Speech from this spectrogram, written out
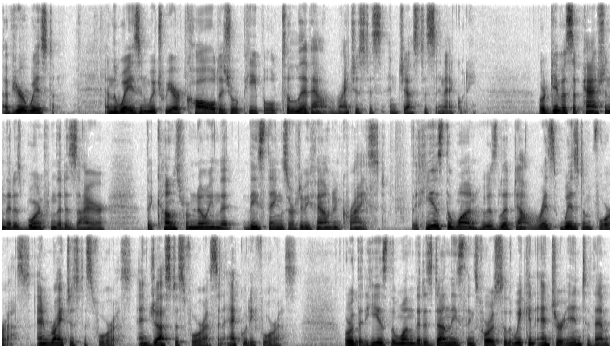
of your wisdom, and the ways in which we are called as your people to live out righteousness and justice and equity. Lord, give us a passion that is born from the desire that comes from knowing that these things are to be found in Christ, that He is the one who has lived out wisdom for us, and righteousness for us, and justice for us, and equity for us. Lord, that He is the one that has done these things for us so that we can enter into them,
